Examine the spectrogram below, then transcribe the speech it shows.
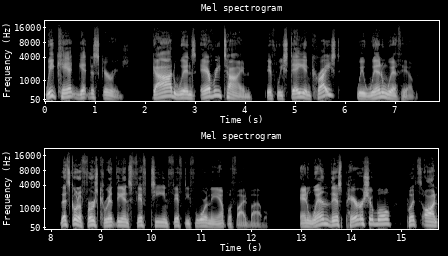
We can't get discouraged. God wins every time. If we stay in Christ, we win with him. Let's go to 1 Corinthians 15 54 in the Amplified Bible. And when this perishable puts on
